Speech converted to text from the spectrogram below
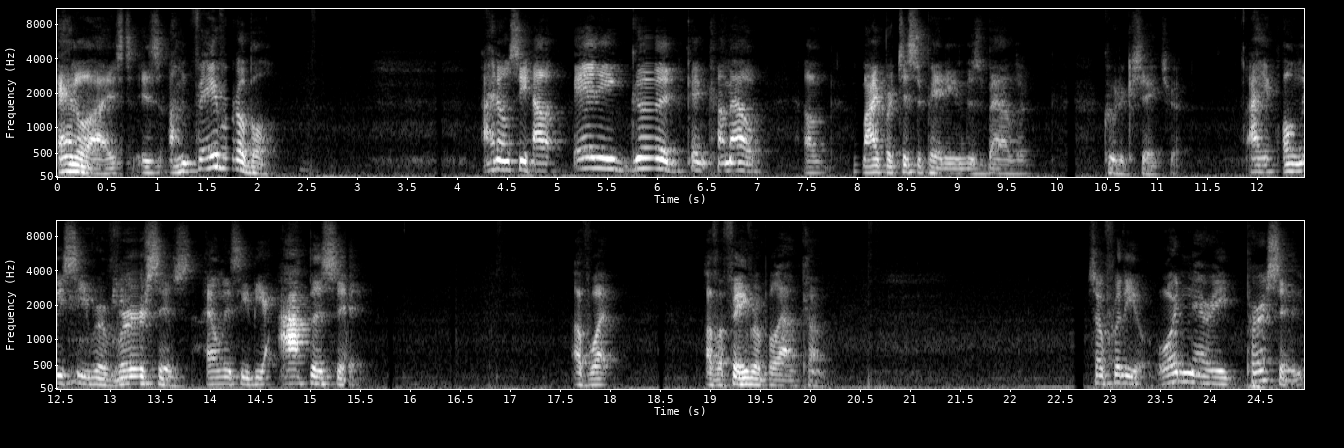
analyze is unfavorable. I don't see how any good can come out of my participating in this battle of Kurukshetra. I only see reverses. I only see the opposite of what of a favorable outcome. So for the ordinary person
